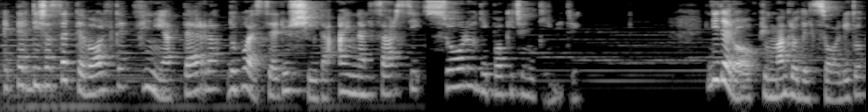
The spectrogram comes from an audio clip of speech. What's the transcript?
e per 17 volte finì a terra dopo essere riuscita a innalzarsi solo di pochi centimetri. Diderot, più magro del solito,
